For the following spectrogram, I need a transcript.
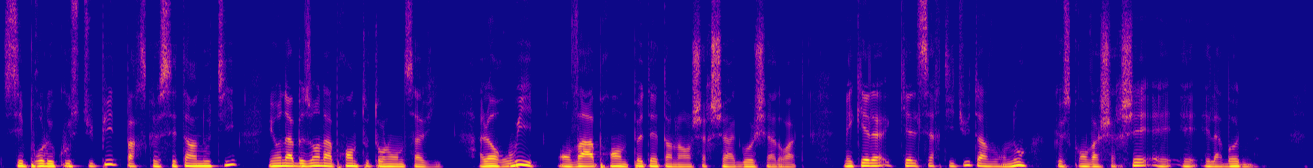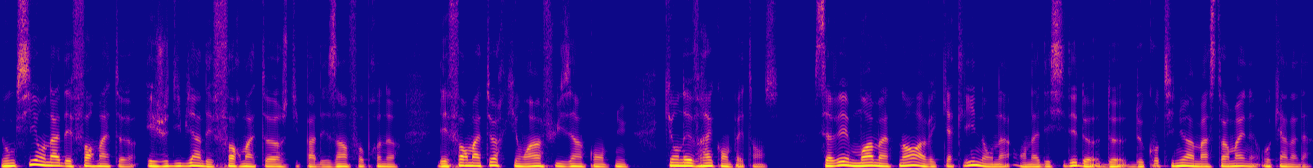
C'est pour le coup stupide parce que c'est un outil et on a besoin d'apprendre tout au long de sa vie. Alors oui, on va apprendre peut-être en allant chercher à gauche et à droite, mais quelle, certitude avons-nous que ce qu'on va chercher est, la bonne? Donc si on a des formateurs, et je dis bien des formateurs, je ne dis pas des infopreneurs, des formateurs qui ont infusé un contenu, qui ont des vraies compétences. Vous savez, moi maintenant, avec Kathleen, on a, décidé de, continuer un mastermind au Canada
